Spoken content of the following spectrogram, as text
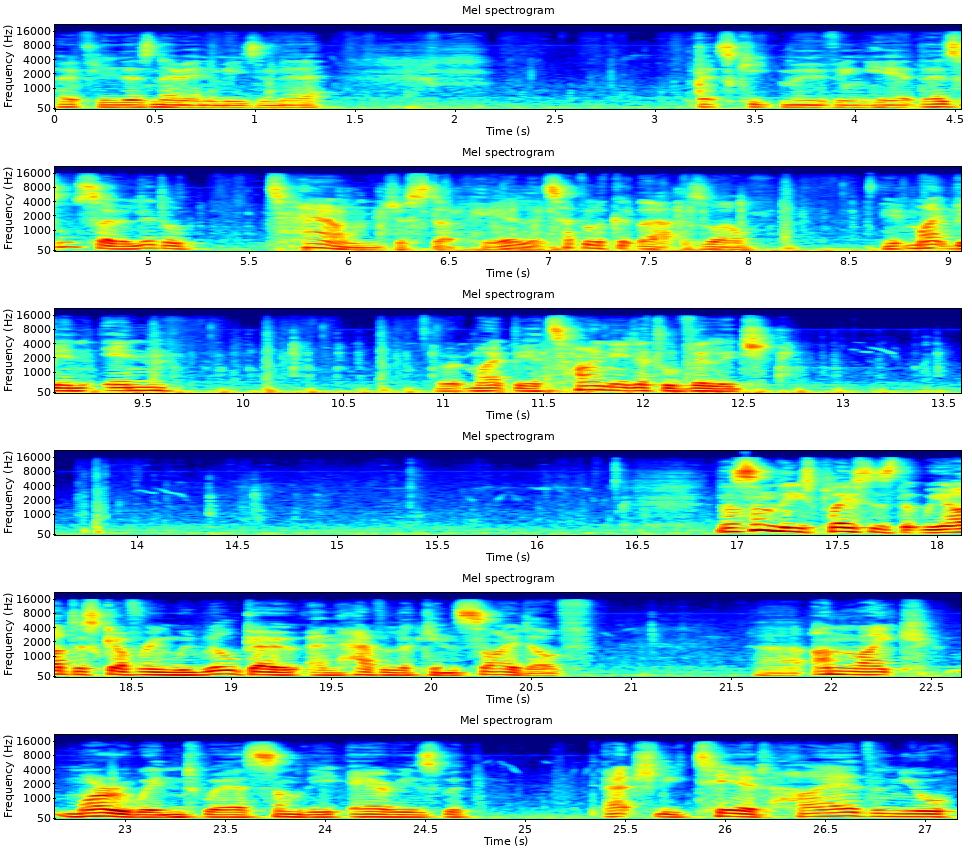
Hopefully, there's no enemies in there. Let's keep moving here. There's also a little town just up here. Let's have a look at that as well. It might be an inn, or it might be a tiny little village. Now, some of these places that we are discovering, we will go and have a look inside of uh, unlike Morrowind, where some of the areas were actually tiered higher than your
